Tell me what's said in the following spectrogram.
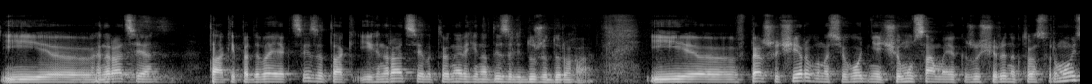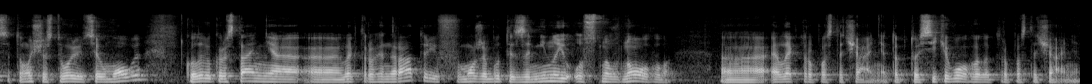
І е, генерація. Так, і ПДВ і акцизи, так і генерація електроенергії на дизелі дуже дорога. І е, в першу чергу на сьогодні, чому саме я кажу, що ринок трансформується, тому що створюються умови, коли використання електрогенераторів може бути заміною основного електропостачання, тобто сітєвого електропостачання.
